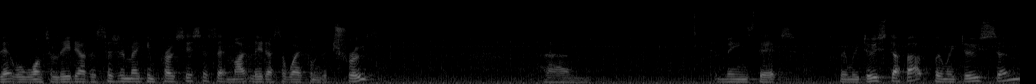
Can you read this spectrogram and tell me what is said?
that will want to lead our decision making processes that might lead us away from the truth. Um, it means that when we do stuff up, when we do sin,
